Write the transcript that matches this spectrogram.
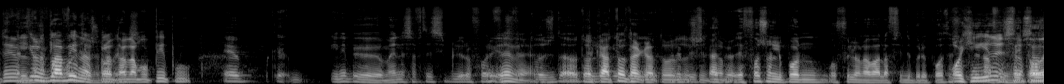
κύριος Γκλαβίνα πρώτα να μου πει που. Ε, είναι επιβεβαιωμένες αυτές οι πληροφορίες. Βέβαια. Το ζητάω, το 100%. Εφόσον λοιπόν οφείλω να βάλω αυτή την προπόθεση. Όχι, είναι το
